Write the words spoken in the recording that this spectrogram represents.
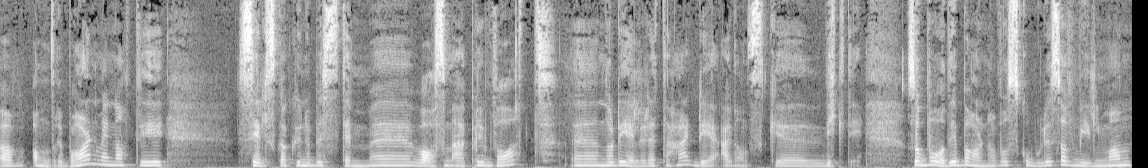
av andre barn, men at de selv skal kunne bestemme hva som er privat når det gjelder dette her, det er ganske viktig. Så både i barnehage og skole så vil man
